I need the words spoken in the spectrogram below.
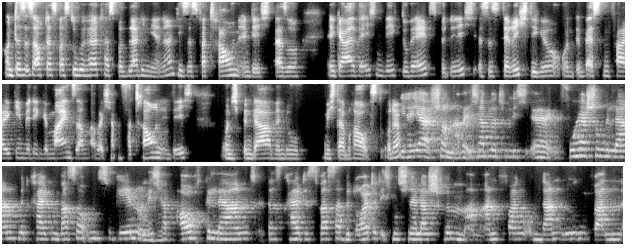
und das ist auch das, was du gehört hast von Wladimir, ne? dieses Vertrauen in dich. Also egal welchen Weg du wählst für dich, es ist der richtige und im besten Fall gehen wir den gemeinsam, aber ich habe ein Vertrauen in dich und ich bin da, wenn du mich da brauchst, oder? Ja, ja, schon. Aber ich habe natürlich äh, vorher schon gelernt, mit kaltem Wasser umzugehen. Und mhm. ich habe auch gelernt, dass kaltes Wasser bedeutet, ich muss schneller schwimmen am Anfang, um dann irgendwann äh,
